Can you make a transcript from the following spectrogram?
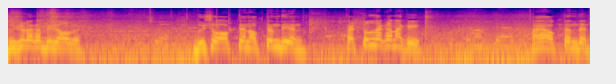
দুশো টাকা দিলে হবে। দুশো অকটেন অকটেন দিয়েন। পেট্রোল লেখা নাকি? হ্যাঁ অকটেন দেন।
